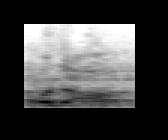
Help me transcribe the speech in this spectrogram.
五点啊。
